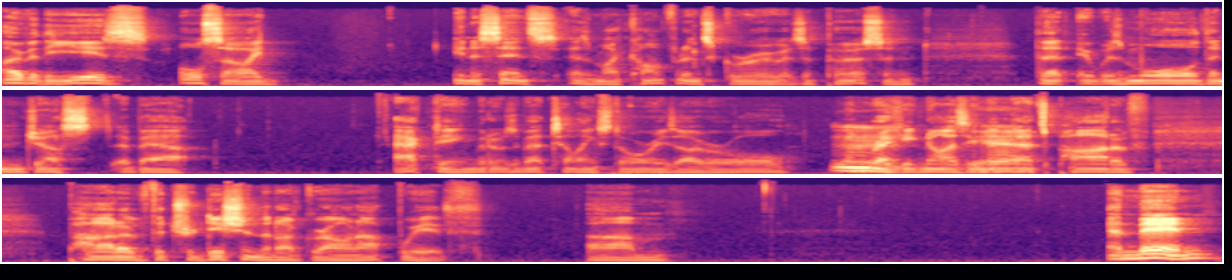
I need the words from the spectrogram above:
over the years. Also, I, in a sense, as my confidence grew as a person, that it was more than just about acting, but it was about telling stories overall and recognizing yeah. that that's part of part of the tradition that I've grown up with. Um, and then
